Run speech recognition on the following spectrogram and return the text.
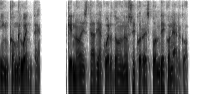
Incongruente. Que no está de acuerdo o no se corresponde con algo.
